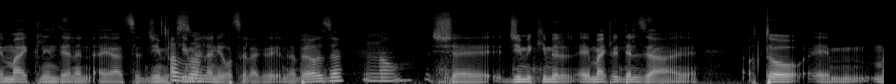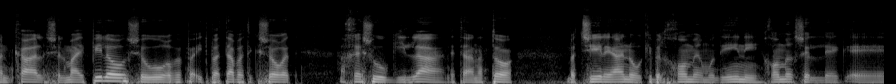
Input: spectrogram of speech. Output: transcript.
ומייק לינדל היה אצל ג'ימי. קימל, אני רוצה לדבר על זה. נו. שג'ימי קימל, אה, מייק לינדל זה ה- אותו אה, מנכ"ל של מיי פילו, שהוא הרבה פעמים התבטא בתקשורת אחרי שהוא גילה, לטענתו, ב-9 לינואר הוא קיבל חומר מודיעיני, חומר של, אה, אה,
